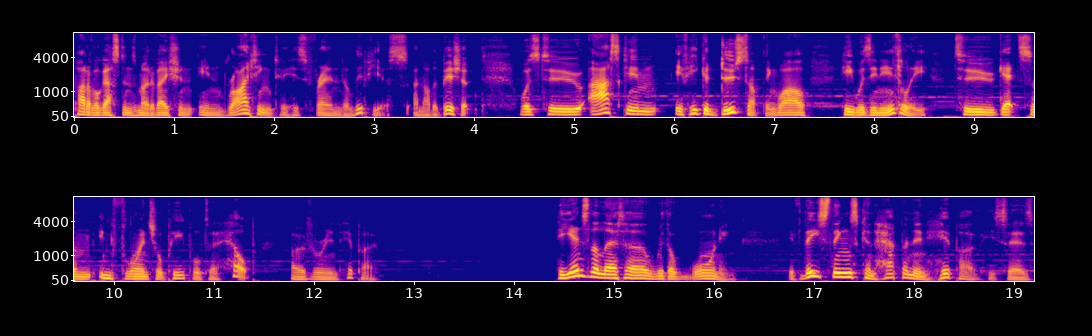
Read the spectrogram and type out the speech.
Part of Augustine's motivation in writing to his friend Alypius, another bishop, was to ask him if he could do something while he was in Italy to get some influential people to help over in Hippo. He ends the letter with a warning. If these things can happen in Hippo, he says,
